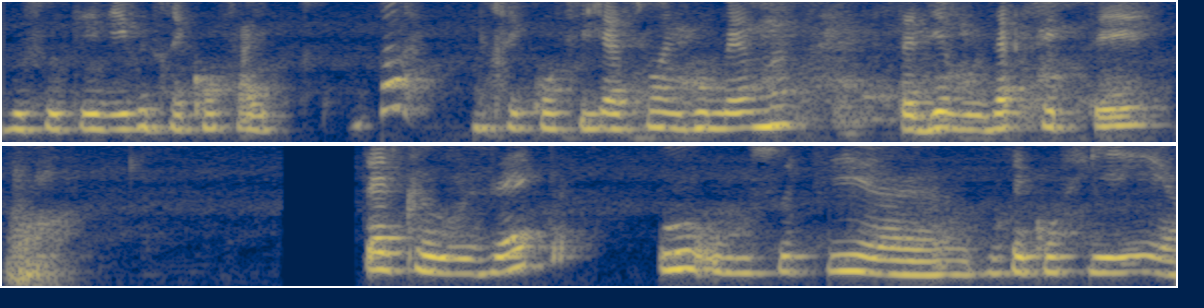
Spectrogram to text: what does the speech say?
vous souhaitez vivre une réconciliation avec vous-même, c'est-à-dire vous accepter tel que vous êtes, ou vous souhaitez euh, vous réconcilier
